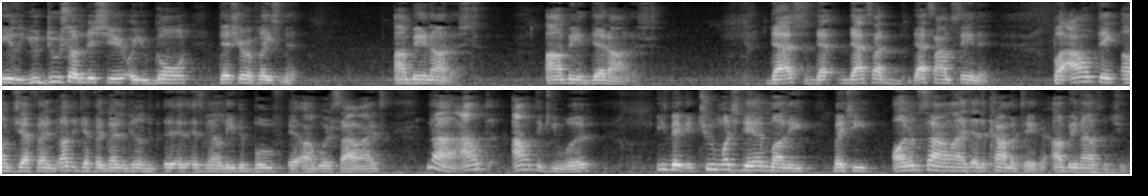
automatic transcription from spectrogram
Either you do something this year or you're gone. That's your replacement. I'm being honest. I'm being dead honest. That's that. That's how. That's how I'm seeing it. But I don't think um Jeff and I don't think Jeff Van Gundy is gonna is gonna leave the booth um, with the sidelines. Nah, I don't. I don't think he would. He's making too much damn money, basically on them sidelines as a commentator. I'm being honest with you.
